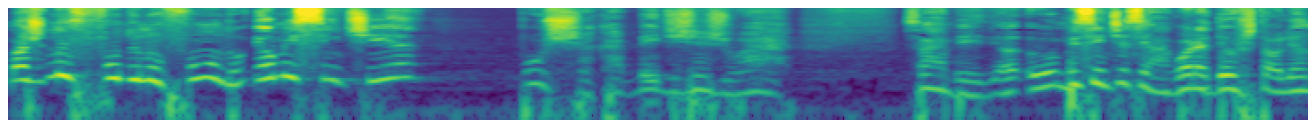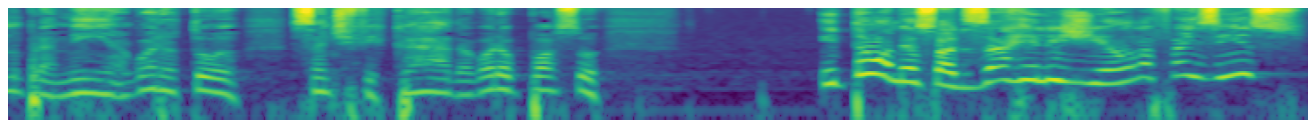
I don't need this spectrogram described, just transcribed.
Mas no fundo, no fundo, eu me sentia, puxa, acabei de jejuar. Sabe? Eu, me sentia assim, agora Deus está olhando para mim, agora eu estou santificado, agora eu posso. Então, abençoados, a religião ela faz isso.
